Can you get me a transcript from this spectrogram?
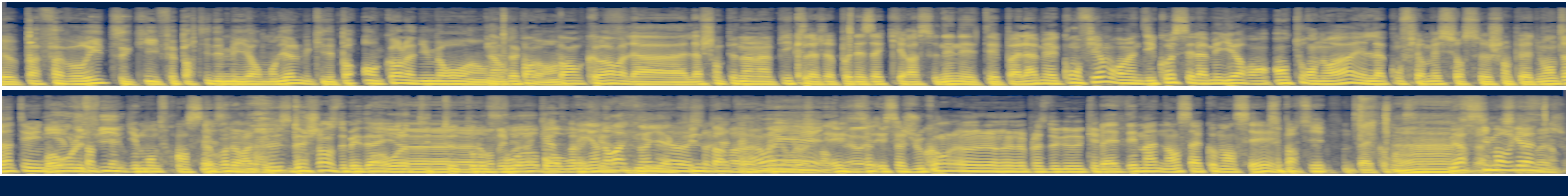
euh, pas favorite, qui fait partie des meilleures mondiales, mais qui n'est pas encore la numéro 1 On Non, est pas, d'accord. hein. pas encore. La, la championne olympique, la japonaise Akira Sone, n'était pas là. Mais elle confirme, Roman Dico, c'est la meilleure en, en tournoi. Elle l'a confirmé sur ce championnat du monde. 21e Bravo, les championne filles. du monde française. Donc on aura deux, deux chances de médaille. Bravo, la petite euh, Tolo en Foy, 2024. bravo. Il y en aura qu'une sur par, euh, Ah ouais, et, ça, et ça se joue quand euh, la place de Kevin Bah, dès maintenant, ça a commencé. C'est parti. Ça a commencé. Ah, Merci, dommage.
